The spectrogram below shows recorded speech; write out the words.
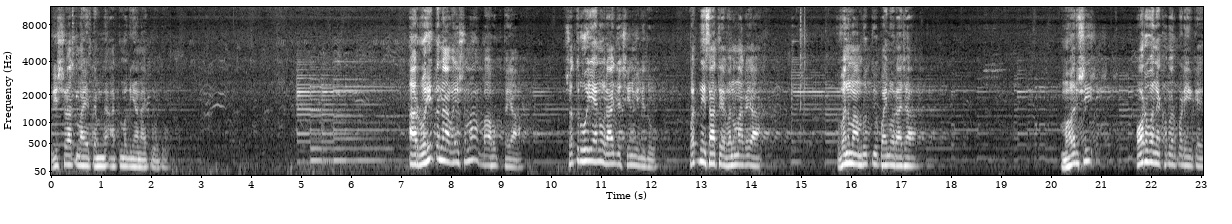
વિશ્વાત્માએ તેમને આત્મજ્ઞાન આપ્યું હતું. આ રોહિતના વંશમાં બાહુક થયા. શત્રુઓએ એનું રાજ્ય છીનવી લીધું. પત્ની સાથે વનમાં ગયા. વનમાં મૃત્યુ પામ્યો રાજા. મહર્ષિ ઓર્વને ખબર પડી કે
